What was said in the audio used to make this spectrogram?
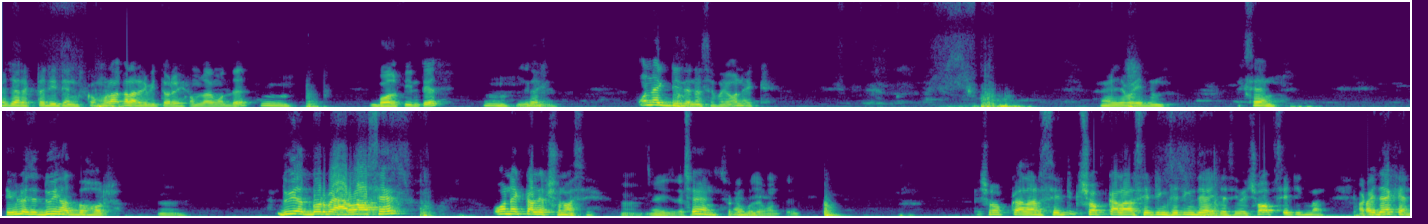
এই যে একটা ডিজাইন কমলা কালারের ভিতরে। কমলার মধ্যে। হুম। বল প্রিন্টের। হুম দেখ। অনেক ডিজাইন আছে ভাই অনেক। হ্যাঁ যে ভাই দিন দেখছেন? এগুলো আছে দুই হাত বহর। দুই হাত বহর ভাই আরও আছে। অনেক কালেকশন আছে। সব কালার সেটিং সব কালার সেটিং সেটিং দেওয়া হইতেছে ভাই সব সেটিং মাল। ভাই দেখেন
